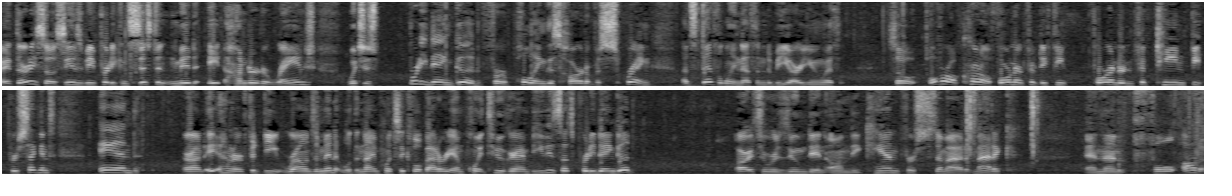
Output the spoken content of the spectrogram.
830 so it seems to be pretty consistent mid 800 range which is pretty dang good for pulling this hard of a spring. That's definitely nothing to be arguing with. So overall chrono 450 feet 415 feet per second and around 850 rounds a minute with a 9.6 volt battery and 0.2 gram BBs that's pretty dang good Alright, so we're zoomed in on the can for semi-automatic, and then full auto.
